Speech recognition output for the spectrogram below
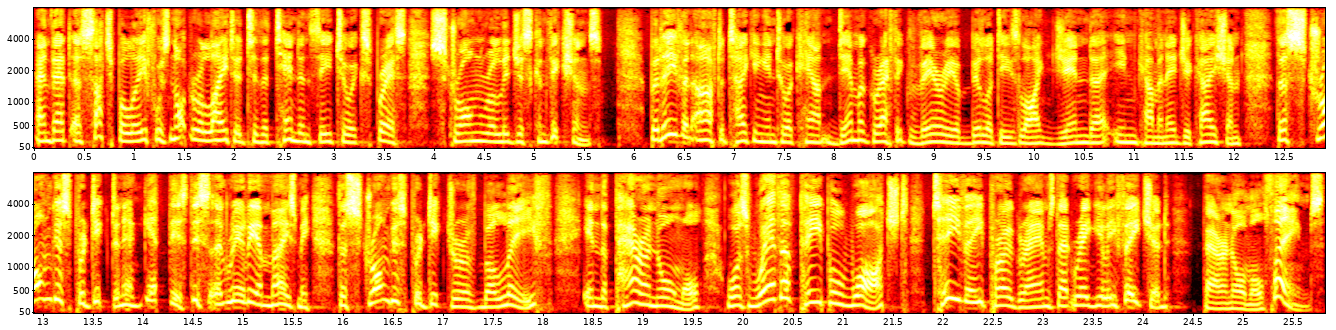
and that uh, such belief was not related to the tendency to express strong religious convictions. But even after taking into account demographic variabilities like gender, income and education, the strongest predictor, now get this, this really amazed me, the strongest predictor of belief in the paranormal was whether people watched TV programs that regularly featured paranormal themes.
